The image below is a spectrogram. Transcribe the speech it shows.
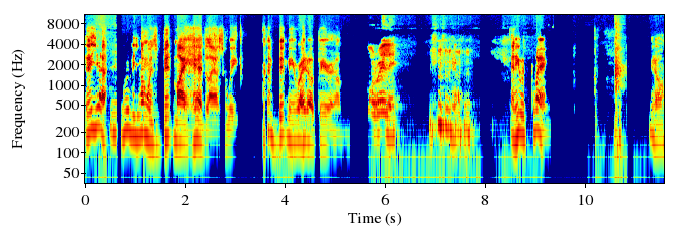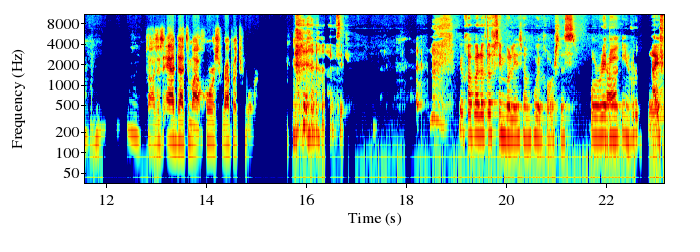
yeah, one of the young ones bit my head last week. bit me right up here. oh, really? yeah. And he was playing. You know, Hmm. so I'll just add that to my horse repertoire. you have a lot of symbolism with horses already in real life.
